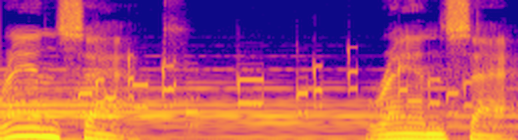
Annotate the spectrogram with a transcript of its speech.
Ransack. Ransack.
